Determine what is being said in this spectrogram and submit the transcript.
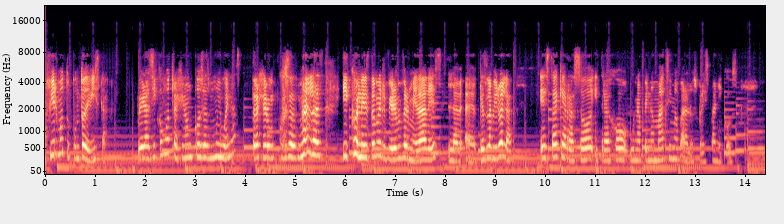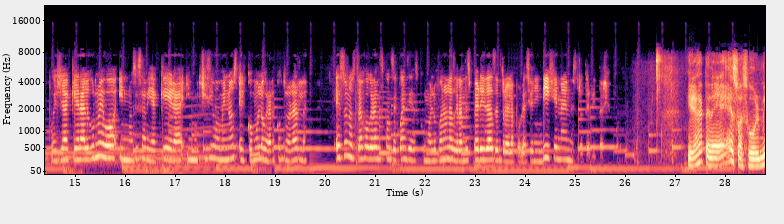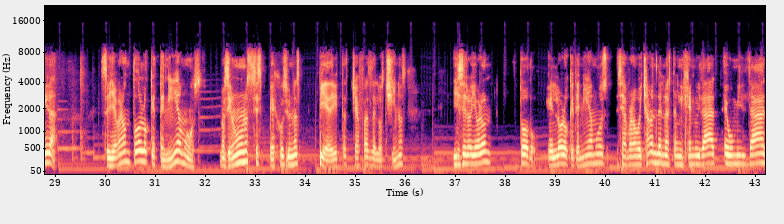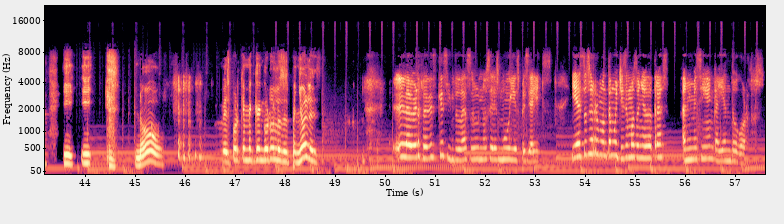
Afirmo tu punto de vista, pero así como trajeron cosas muy buenas, trajeron cosas malas. Y con esto me refiero a enfermedades, la, eh, que es la viruela, esta que arrasó y trajo una pena máxima para los prehispánicos, pues ya que era algo nuevo y no se sabía qué era y muchísimo menos el cómo lograr controlarla. Esto nos trajo grandes consecuencias, como lo fueron las grandes pérdidas dentro de la población indígena en nuestro territorio. Y déjate de eso, Azul, mira, se llevaron todo lo que teníamos. Nos dieron unos espejos y unas piedritas chafas de los chinos. Y se lo llevaron todo. El oro que teníamos. Se aprovecharon de nuestra ingenuidad e humildad. Y, y... no. ¿Ves por qué me caen gordos los españoles? La verdad es que sin duda son unos seres muy especialitos. Y esto se remonta muchísimos años atrás. A mí me siguen cayendo gordos.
